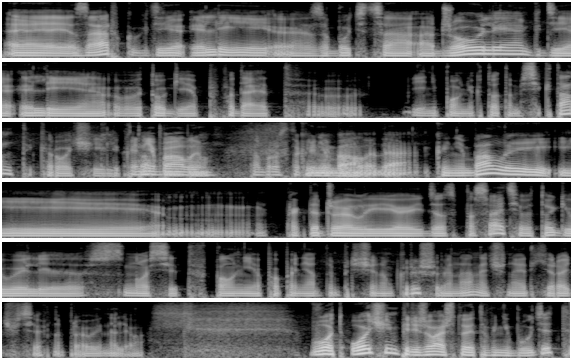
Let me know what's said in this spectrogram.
э, за арку, где Элли э, заботится о Джоуле, где Элли в итоге попадает, э, я не помню, кто там, сектанты, короче, или кто Каннибалы. там был. Там просто каннибалы, каннибалы, да. Каннибалы, и когда Джоэл ее идет спасать, и в итоге Уэлли сносит вполне по понятным причинам крышу, и она начинает херачить всех направо и налево. Вот, очень переживаю, что этого не будет.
